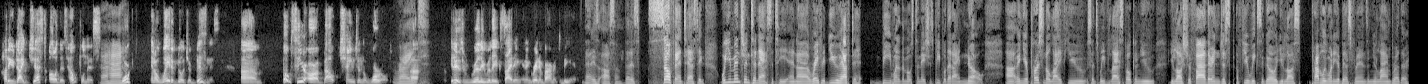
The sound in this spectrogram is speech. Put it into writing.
how do you digest all of this helpfulness uh-huh. work in a way to build your business. Um, folks here are about changing the world. Right. uh, It is really, really exciting and a great environment to be in. That is awesome. That is so fantastic. Well, you mentioned tenacity, and uh, Rayford, you have to be one of the most tenacious people that I know. Uh, in your personal life, you since we've last spoken, you you lost your father, and just a few weeks ago, you lost probably one of your best friends and your line brother,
